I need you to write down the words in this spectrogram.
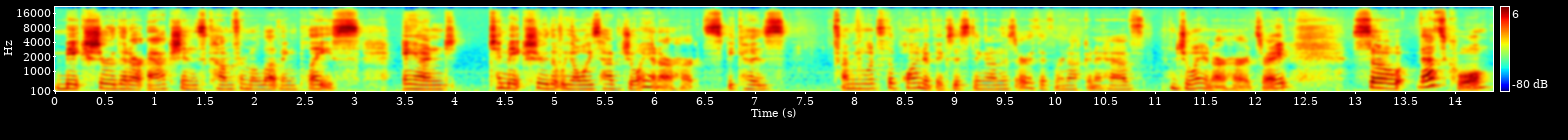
make sure that our actions come from a loving place and to make sure that we always have joy in our hearts because I mean, what's the point of existing on this earth if we're not going to have joy in our hearts, right? So that's cool.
